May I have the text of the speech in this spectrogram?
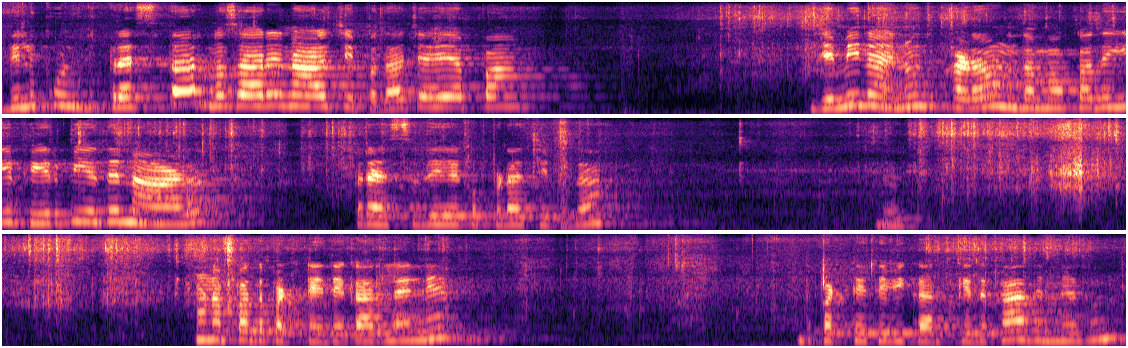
ਬਿਲਕੁਲ ਪ੍ਰੈਸ ਧਰਮ ਸਾਰੇ ਨਾਲ ਚਿਪਦਾ, ਚਾਹੇ ਆਪਾਂ ਜਿਵੇਂ ਨਾ ਇਹਨੂੰ ਖੜਾ ਹੋਣ ਦਾ ਮੌਕਾ ਦਈਏ, ਫਿਰ ਵੀ ਇਹਦੇ ਨਾਲ ਪ੍ਰੈਸ ਦੇ ਕੱਪੜਾ ਚਿਪਦਾ। ਹੁਣ ਆਪਾਂ ਦੁਪੱਟੇ ਤੇ ਕਰ ਲੈਨੇ ਆ ਦੁਪੱਟੇ ਤੇ ਵੀ ਕਰਕੇ ਦਿਖਾ ਦਿੰਨੇ ਆ ਤੁਹਾਨੂੰ।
